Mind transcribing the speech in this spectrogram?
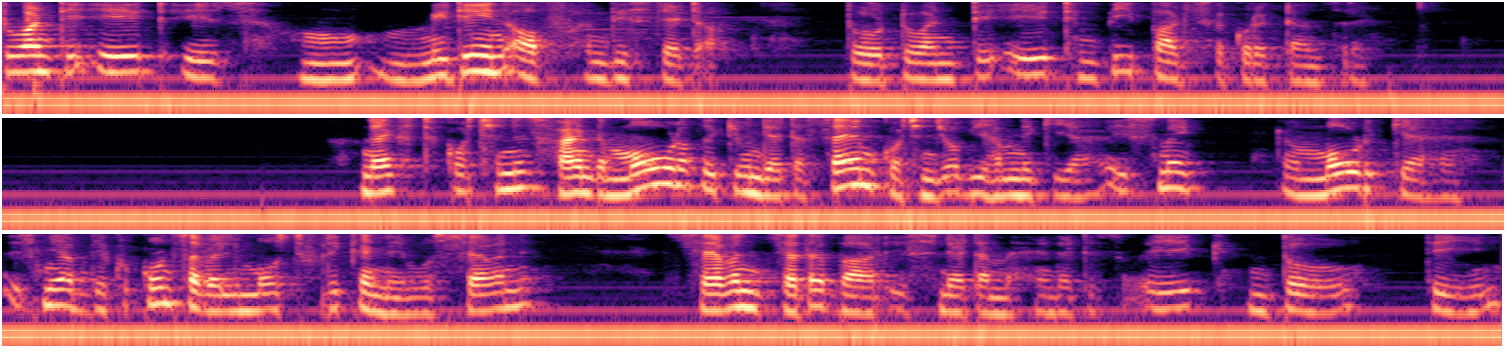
twenty eight is median of this data तो ट्वेंटी एट बी पार्ट्स का करेक्ट आंसर है। Next question is find the mode of the given data same question जो अभी हमने किया है। इसमें मोड क्या है? इसमें आप देखो कौन सा वैल्यू मोस्ट फ्रिक्वेंट है? वो सेवन है सेवन ज़्यादा बार इस डेटा में है। दैट इज़ एक, दो तीन,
